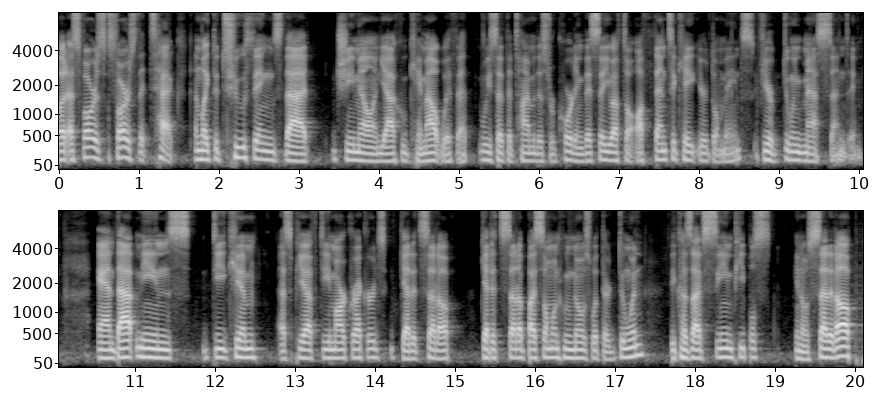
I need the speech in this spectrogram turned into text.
But as far as as far as the tech and like the two things that Gmail and Yahoo came out with at least at the time of this recording, they say you have to authenticate your domains if you're doing mass sending. And that means DKIM, SPF, DMARC records, get it set up, get it set up by someone who knows what they're doing because I've seen people, you know, set it up.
